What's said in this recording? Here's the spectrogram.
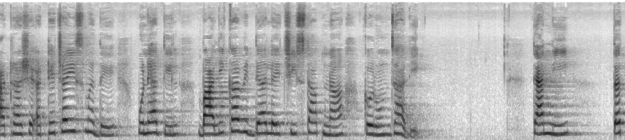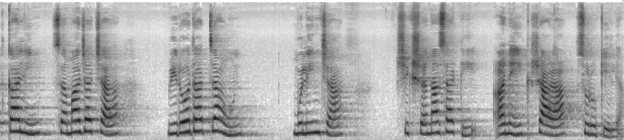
अठराशे अठ्ठेचाळीसमध्ये पुण्यातील बालिका विद्यालयाची स्थापना करून झाली. त्यांनी तत्कालीन समाजाच्या विरोधात जाऊन मुलींच्या शिक्षणासाठी अनेक शाळा सुरू केल्या.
